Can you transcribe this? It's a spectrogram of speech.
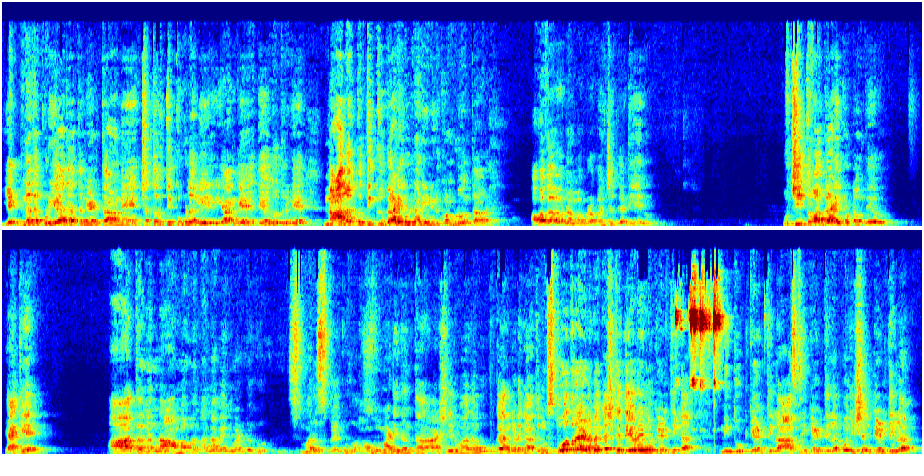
ಯಜ್ಞದ ಕುರಿಯಾದ ಆತನ ಹೇಳ್ತಾನೆ ಚತುರ್ ದಿಕ್ಕುಗಳಲ್ಲಿ ಯಾರಿಗೆ? ದೇವದೂತರಿಗೆ, ನಾಲ್ಕು ದಿಕ್ಕು ಗಾಳಿಗಳನ್ನ ನೀನು ಹಿಡ್ಕೊಂಡ್ಬಿಡು ಅಂತ ಅವ್ರೆ. ಅವಾಗ ನಮ್ಮ ಪ್ರಪಂಚದ ಗತಿ ಏನು? ಉಚಿತವಾಗಿ ಗಾಳಿ ಕೊಟ್ಟವನು ದೇವರು. ಯಾಕೆ? ಆತನ ನಾಮವನ್ನ ನಾವೇನ್ ಮಾಡ್ಬೇಕು? ಸ್ಮರಿಸ್ಬೇಕು. ಅವನು ಮಾಡಿದಂತ ಆಶೀರ್ವಾದ, ಉಪಕಾರಗಳಿಗೆ ಆತನ ಸ್ತೋತ್ರ ಹೇಳ್ಬೇಕು ಅಷ್ಟೇ ದೇವರೇನೋ ಕೇಳ್ತಿಲ್ಲ. ನೀನ್ ದುಡ್ಡು ಕೇಳ್ತಿಲ್ಲ, ಆಸ್ತಿ ಕೇಳ್ತಿಲ್ಲ, ಪೊಸಿಷನ್ ಕೇಳ್ತಿಲ್ಲ.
